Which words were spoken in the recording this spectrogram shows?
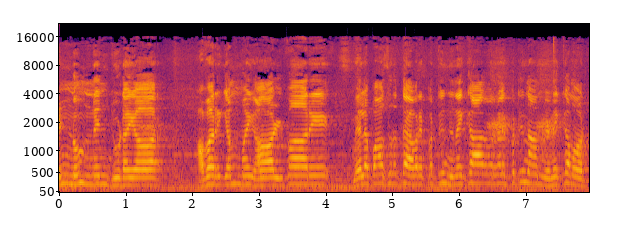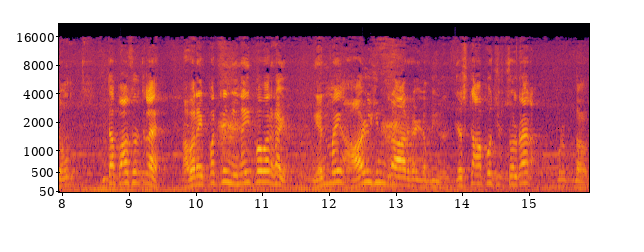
எண்ணும் நெஞ்சுடையார். அவர் எம்மை ஆழ்வாரே. மேல பாசுரத்தை அவரை பற்றி நினைக்காதவர்களை பற்றி நாம் நினைக்க மாட்டோம். இந்த பாசுரத்தில் அவரை பற்றி நினைப்பவர்கள் என்னை ஆள்கின்றார்கள் அப்படின்னு ஜஸ்ட் ஆப்போசிட் சொல்றார் தான்.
